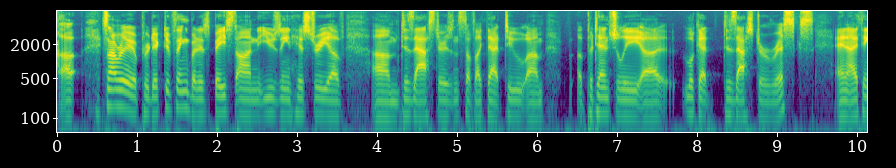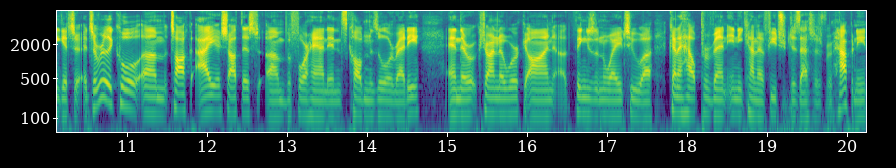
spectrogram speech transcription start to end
uh, it's not really a predictive thing, but it's based on using history of um, disasters and stuff like that to um, potentially uh, look at disaster risks. And I think it's a, it's a really cool um, talk. I shot this um, beforehand, and it's called Missoula Ready. And they're trying to work on uh, things in a way to uh, kind of help prevent any kind of future disasters from happening.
